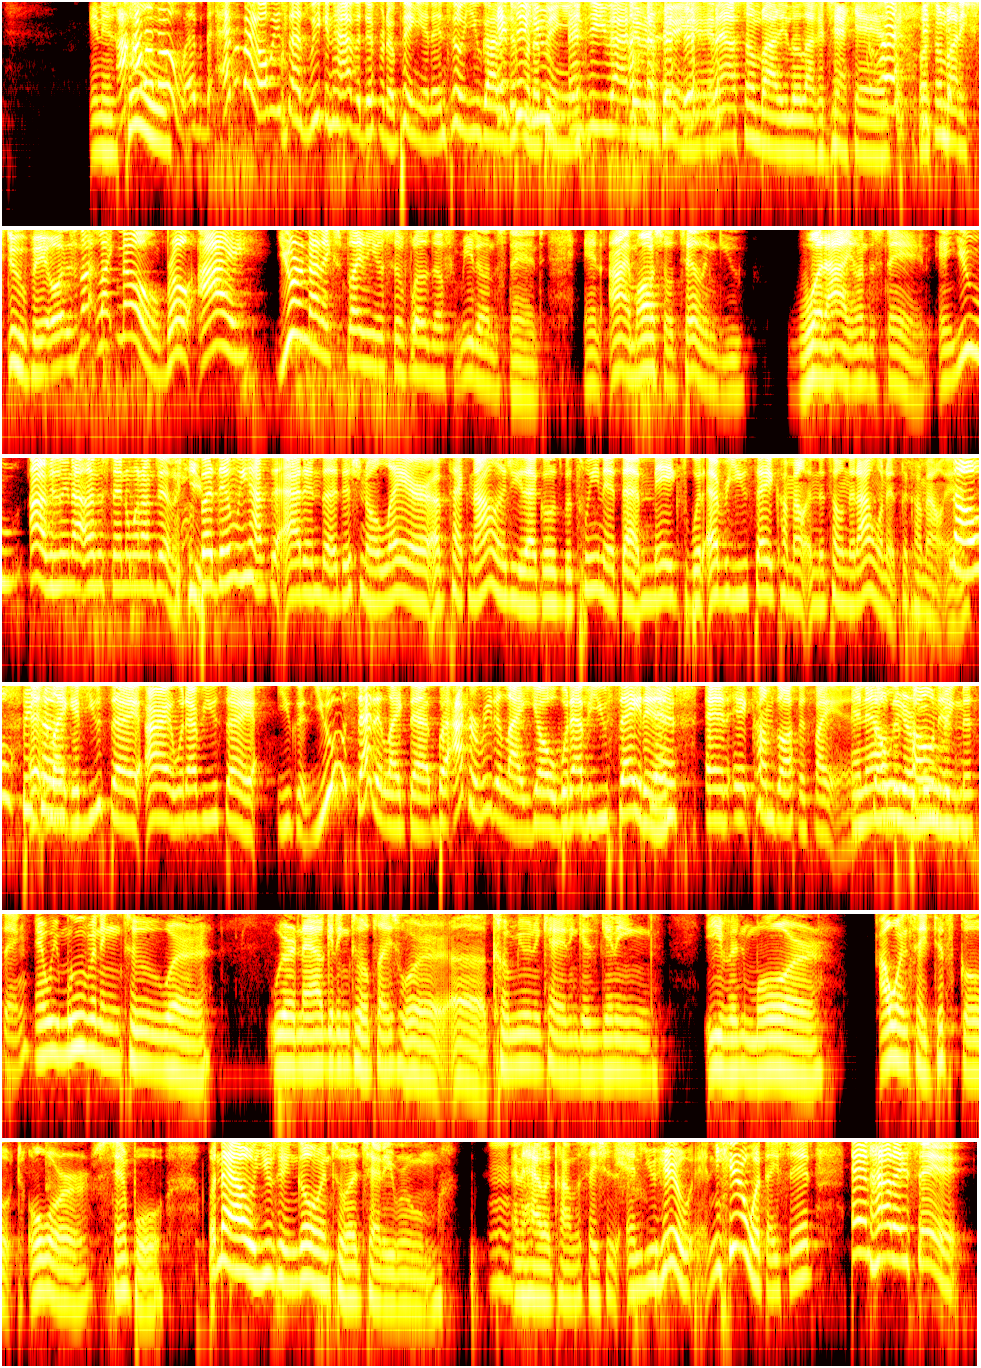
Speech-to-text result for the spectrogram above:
and it's I, cool. I don't know. Everybody always says we can have a different opinion until you got a Until different you, opinion. until you got a different opinion, and now somebody look like a jackass Right. or somebody stupid, or it's not like no, bro. I you're not explaining yourself well enough for me to understand, and I'm also telling you what I understand, and you obviously not understanding what I'm telling you. But then we have to add in the additional layer of technology that goes between it that makes whatever you say come out in the tone that I want it to come out in. No, And, because- like if you say, "All right, whatever you say," you could you said it like that, but I could read it like, "Yo, whatever you say," then, Yes. and it comes off as fighting. and now so we the are tone moving, is missing. and we moving into where we're now getting to a place where uh, communicating is getting even more. I wouldn't say difficult or simple, but now you can go into a chatty room mm. and have a conversation, and you hear and you hear what they said and how they say it,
